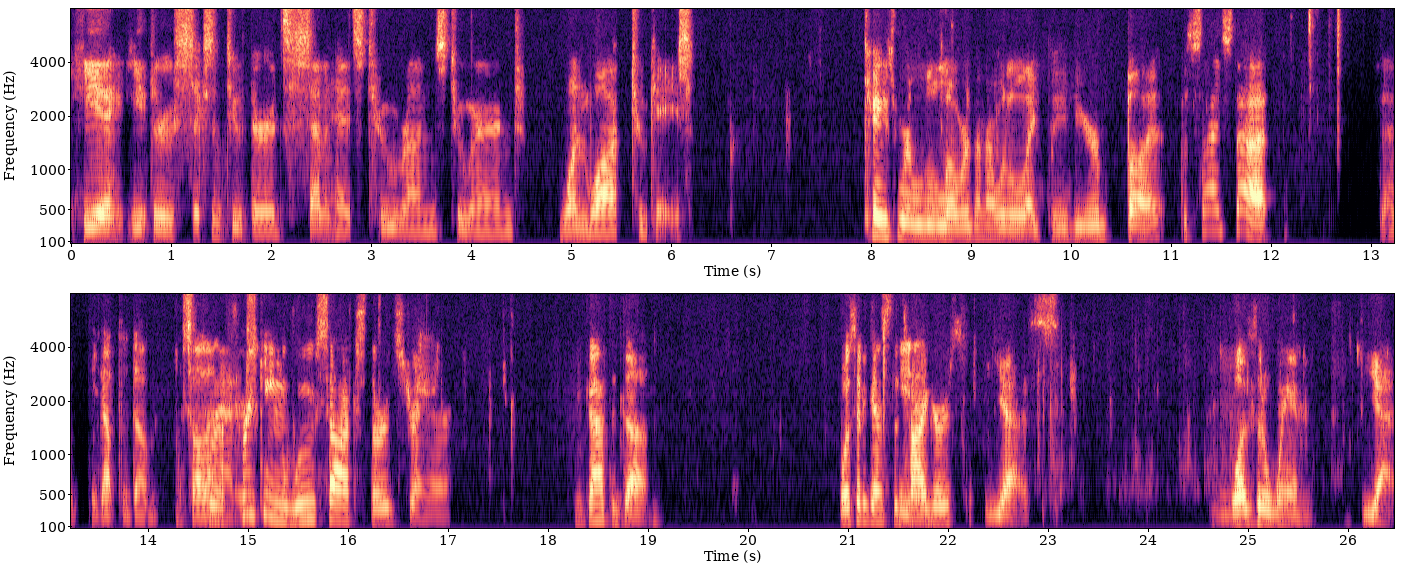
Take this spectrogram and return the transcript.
he he threw six and two thirds, seven hits, two runs, two earned, one walk, two Ks. K's were a little lower than I would have liked to hear, but besides that, He got the dub. That's all that a matters. freaking Woo Sox third stringer, you got the dub. Was it against the He did. Tigers? Yes. Was it a win? Yes.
